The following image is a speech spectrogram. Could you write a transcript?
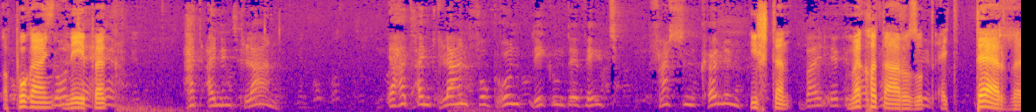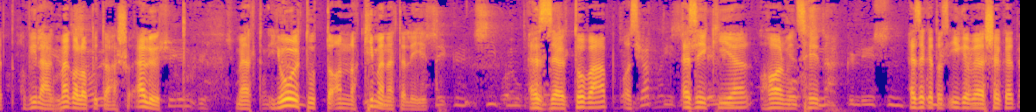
A pogány népek Isten meghatározott egy tervet a világ megalapítása előtt, mert jól tudta annak kimenetelét. Ezzel tovább az Ezékiel 37, ezeket az ígeverseket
